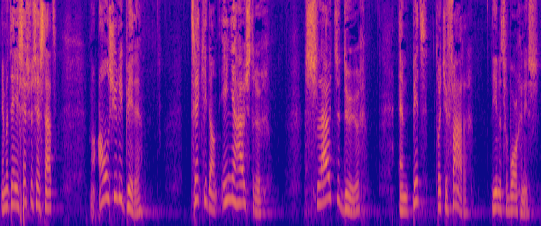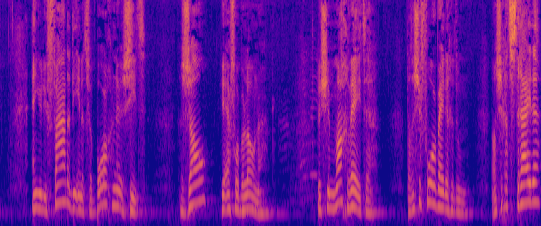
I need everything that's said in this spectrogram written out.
in Matthäus 6 vers 6 staat, maar als jullie bidden, trek je dan in je huis terug Sluit de deur en bid tot je vader, die in het verborgen is. En jullie vader, die in het verborgene ziet, zal je ervoor belonen. Dus je mag weten dat als je voorbeden gaat doen, als je gaat strijden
